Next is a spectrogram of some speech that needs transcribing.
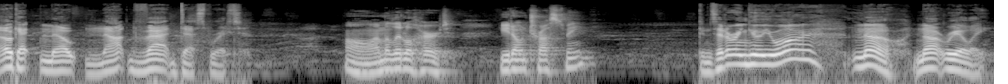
Okay, no, not that desperate. Oh, I'm a little hurt. You don't trust me? Considering who you are, no, not really.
